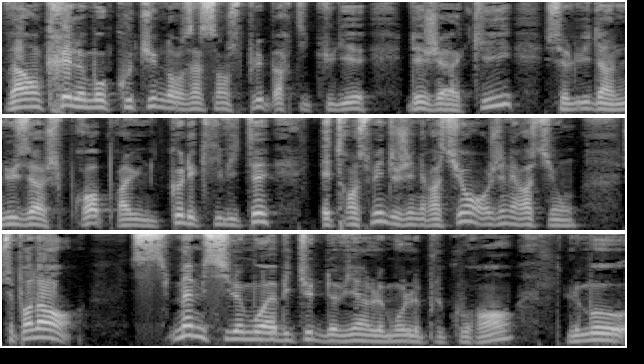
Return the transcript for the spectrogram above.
va ancrer le mot coutume dans un sens plus particulier déjà acquis, celui d'un usage propre à une collectivité et transmis de génération en génération. Cependant, même si le mot habitude devient le mot le plus courant, le mot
